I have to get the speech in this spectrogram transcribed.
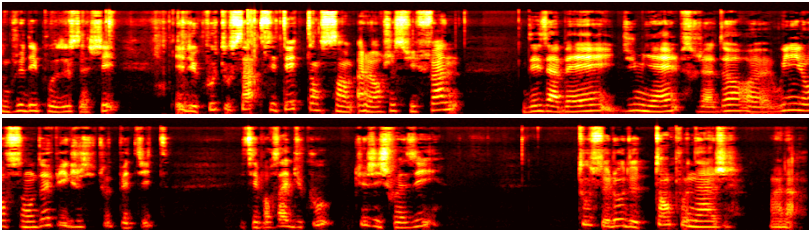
Donc, je dépose le sachet. Et du coup, tout ça, c'était ensemble. Alors, je suis fan des abeilles, du miel, parce que j'adore euh, Winnie l'ourson depuis que je suis toute petite. Et c'est pour ça, du coup, que j'ai choisi tout ce lot de tamponnage. Voilà.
